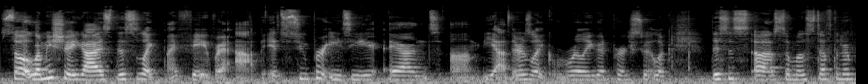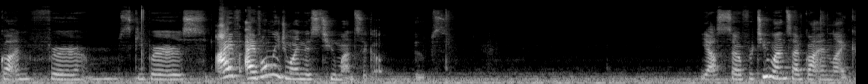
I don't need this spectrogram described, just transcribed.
So let me show you guys. This is like my favorite app. It's super easy and um, yeah, there's like really good perks to it. Look, this is uh, some of the stuff that I've gotten for Skeepers. I've, I've only joined this two months ago. Oops. Yeah, so for two months I've gotten like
